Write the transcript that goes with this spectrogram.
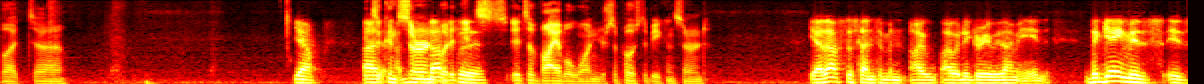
but uh, Yeah, it's Uh, a concern that's but it, the- it's it's a viable one you're supposed to be concerned Yeah, that's the sentiment I, I would agree with. I mean, the game is is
